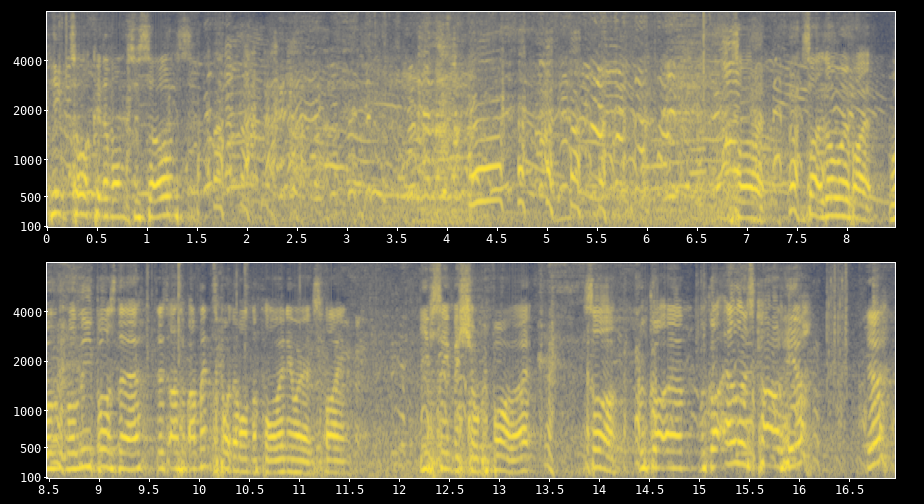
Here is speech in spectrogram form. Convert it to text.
Keep talking amongst yourselves. It's alright, don't worry about it. We'll, we'll leave those there. I, I meant to put them on the floor anyway, it's fine. You've seen this show before, right? So, we've got um, we've got Ella's card here. Yeah?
